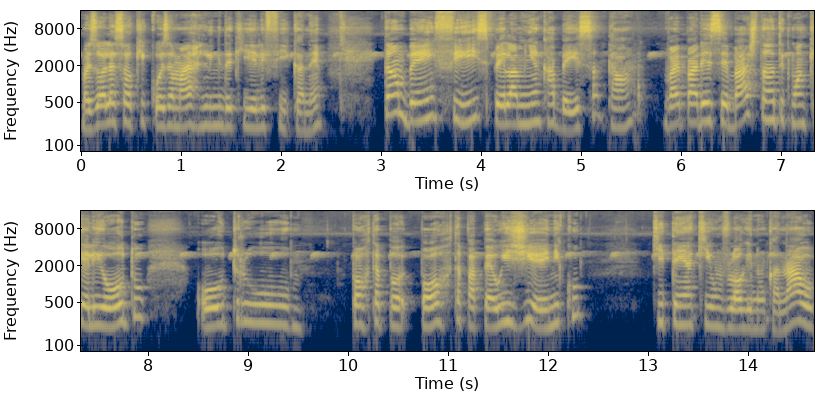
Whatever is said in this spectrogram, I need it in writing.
Mas olha só que coisa mais linda que ele fica, né? Também fiz pela minha cabeça, tá? Vai parecer bastante com aquele outro outro porta porta papel higiênico que tem aqui um vlog no canal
